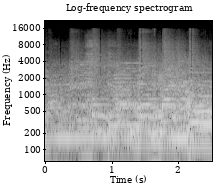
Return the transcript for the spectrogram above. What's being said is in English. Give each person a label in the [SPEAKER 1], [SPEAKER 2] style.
[SPEAKER 1] Oh, my God.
